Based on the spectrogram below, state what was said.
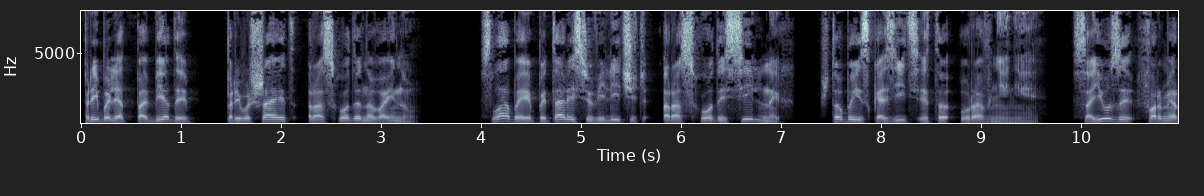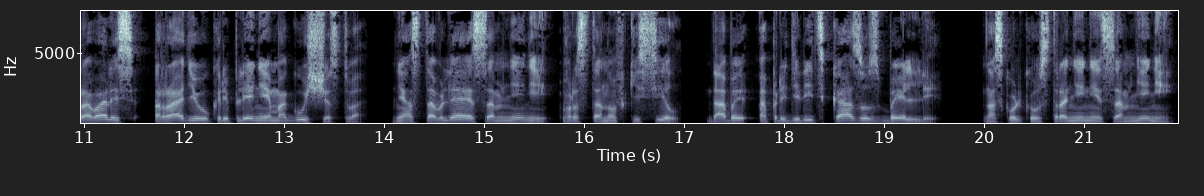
Прибыль от победы превышает расходы на войну. Слабые пытались увеличить расходы сильных, чтобы исказить это уравнение. Союзы формировались ради укрепления могущества, не оставляя сомнений в расстановке сил, дабы определить казус белли, насколько устранение сомнений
